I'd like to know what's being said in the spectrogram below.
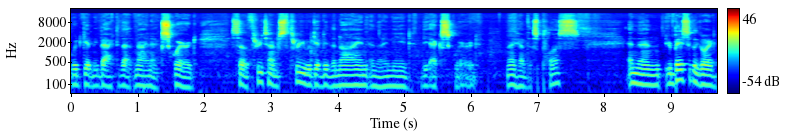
would get me back to that 9x squared. So 3 times 3 would get me the 9, and then I need the x squared. And I have this plus. And then you're basically going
